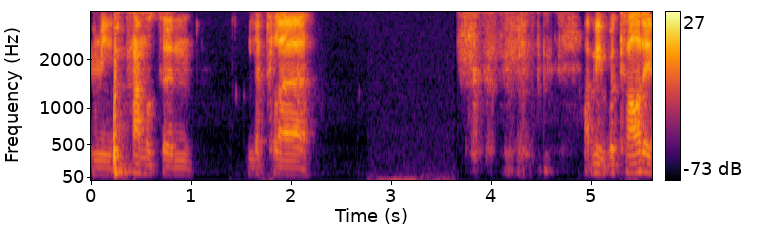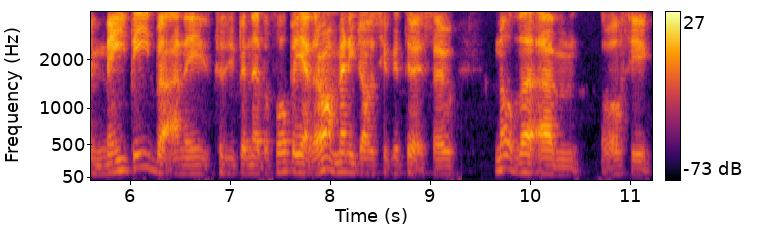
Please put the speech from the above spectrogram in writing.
I mean Hamilton, Leclerc. I mean Ricciardo maybe, but and he's because he's been there before. But yeah, there aren't many drivers who could do it. So not that um obviously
